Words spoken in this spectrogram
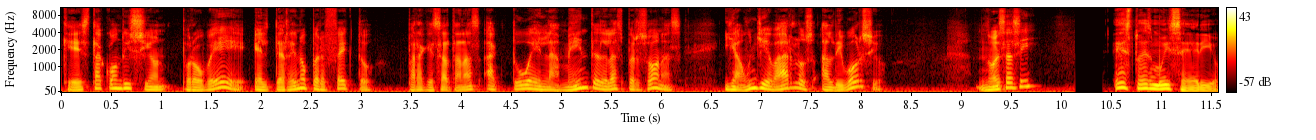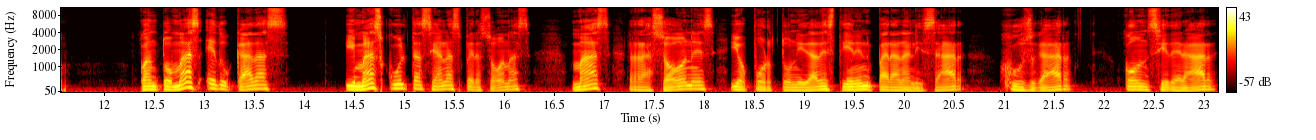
que esta condición provee el terreno perfecto para que Satanás actúe en la mente de las personas y aún llevarlos al divorcio. ¿No es así? Esto es muy serio. Cuanto más educadas y más cultas sean las personas, más razones y oportunidades tienen para analizar, juzgar, considerar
